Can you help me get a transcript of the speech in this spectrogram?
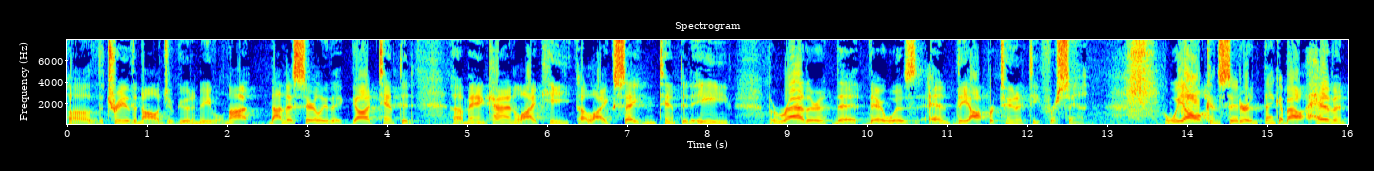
Uh, the tree of the knowledge of good and evil. Not not necessarily that God tempted uh, mankind like he uh, like Satan tempted Eve, but rather that there was an, the opportunity for sin we all consider and think about heaven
